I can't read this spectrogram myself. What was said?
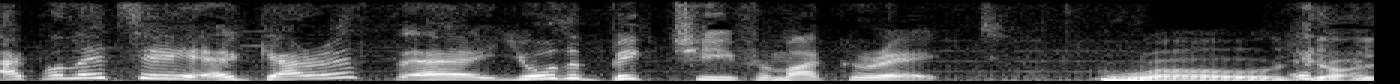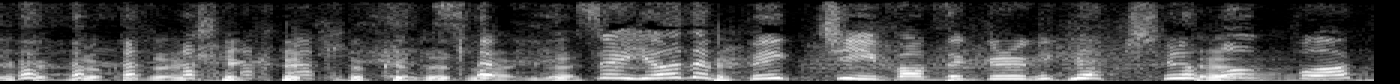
Ek wil net sê, uh, Gareth, uh, you're the big chief, am I correct? Well, yeah, you could look at it. You could look at it so, like that. So you're the big chief of the Kruger National Yeah. Park.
